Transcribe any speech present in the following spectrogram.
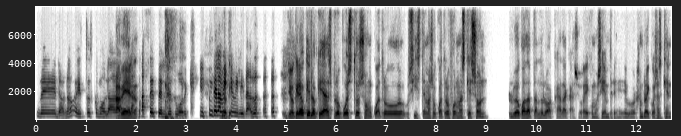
De... No, no, esto es como la, las bases del networking, de la visibilidad. yo creo que lo que has propuesto son cuatro sistemas o cuatro formas que son luego adaptándolo a cada caso, ¿eh? como siempre. Eh, por ejemplo, hay cosas que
